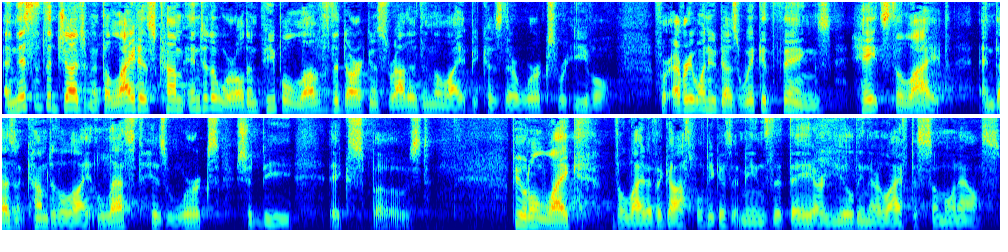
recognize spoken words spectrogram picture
And this is the judgment. The light has come into the world, and people love the darkness rather than the light because their works were evil. For everyone who does wicked things hates the light and doesn't come to the light, lest his works should be exposed. People don't like the light of the gospel because it means that they are yielding their life to someone else.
